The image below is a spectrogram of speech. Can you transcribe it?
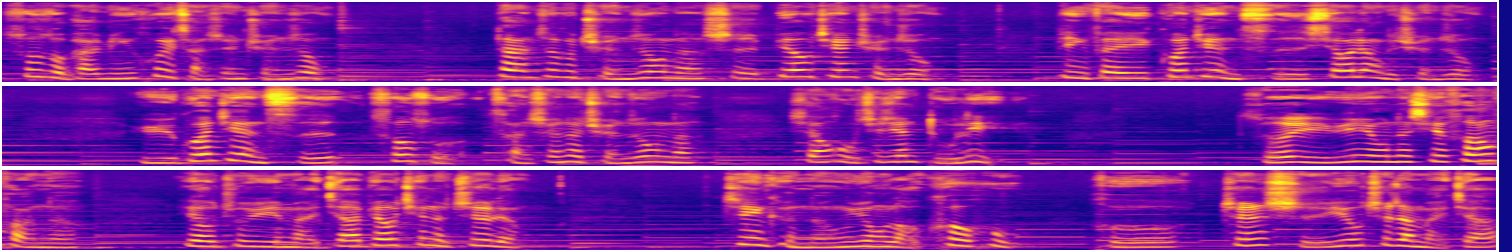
搜索排名会产生权重。但这个权重呢是标签权重，并非关键词销量的权重，与关键词搜索产生的权重呢相互之间独立。所以运用那些方法呢，要注意买家标签的质量，尽可能用老客户和真实优质的买家。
